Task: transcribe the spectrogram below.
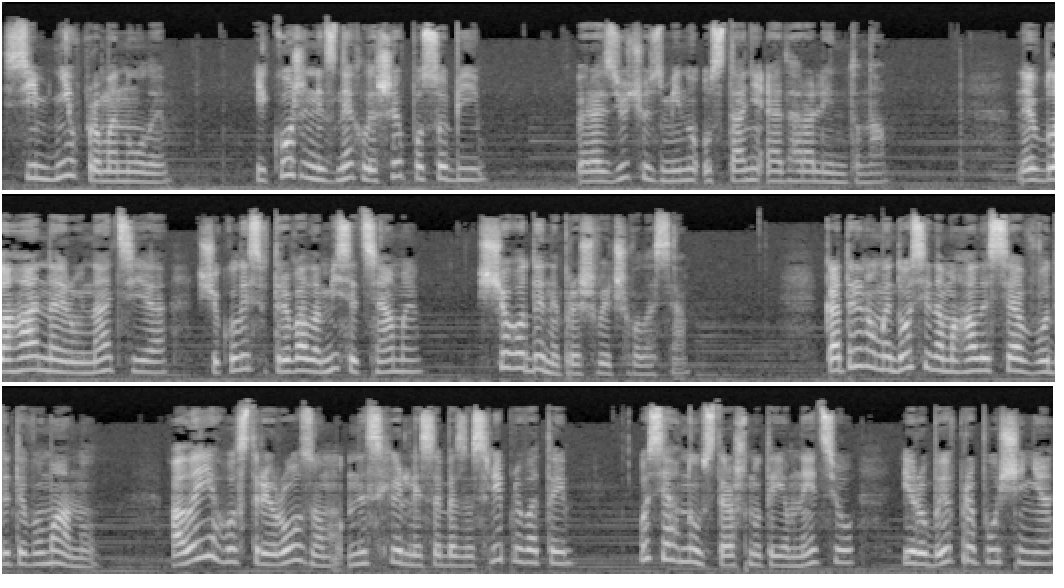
Сім днів проминули, і кожен із них лишив по собі разючу зміну у стані Едгара Лінтона. Невблаганна руйнація, що колись тривала місяцями, щогодини пришвидшувалася. Катрину ми досі намагалися вводити в оману, але її гострий розум, не схильний себе засліплювати, осягнув страшну таємницю і робив припущення,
